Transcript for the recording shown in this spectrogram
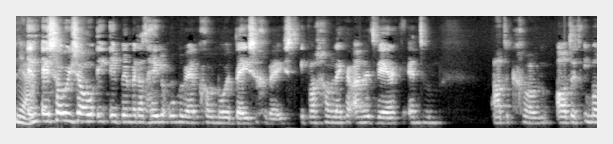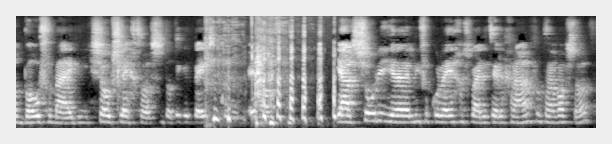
Ja. En, en, sowieso, ik, ik ben met dat hele onderwerp gewoon nooit bezig geweest. Ik was gewoon lekker aan het werk en toen had ik gewoon altijd iemand boven mij die zo slecht was dat ik het beter kon. en dan, ja, sorry uh, lieve collega's bij de Telegraaf, want daar was dat.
